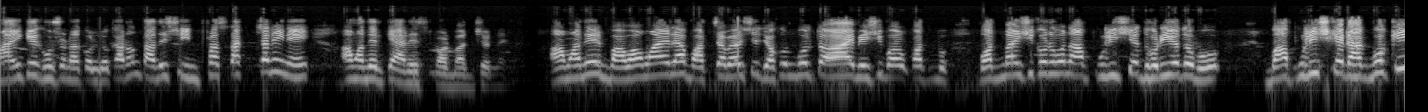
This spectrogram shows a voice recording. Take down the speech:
মাইকে ঘোষণা করল, কারণ তাদের সেই ইনফ্রাস্ট্রাকচারই নেই আমাদেরকে অ্যারেস্ট করবার জন্য। আমাদের বাবা মায়েরা বাচ্চা বয়সে যখন বলতো, আয় বেশি বদমাইশি করব না পুলিশে ধরিয়ে দেবো। বা পুলিশকে ডাকবো কি?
